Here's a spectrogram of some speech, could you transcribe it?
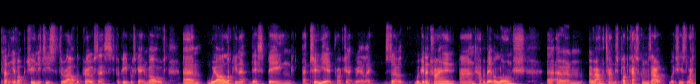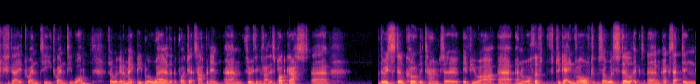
plenty of opportunities throughout the process for people to get involved. Um, we are looking at this being a two-year project, really. So we're going to try and have a bit of a launch uh, um, around the time this podcast comes out, which is Lancashire Day 2021. So we're going to make people aware that the project's happening um, through things like this podcast. Uh, there is still currently time to, if you are uh, an author, to get involved. So we're still um, accepting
